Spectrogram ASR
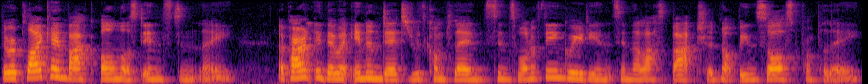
The reply came back almost instantly. Apparently, they were inundated with complaints since one of the ingredients in the last batch had not been sourced properly.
